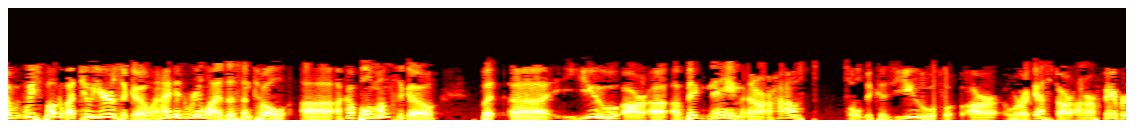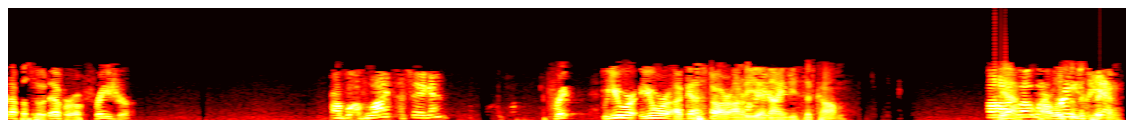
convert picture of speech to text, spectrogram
now we- we spoke about two years ago, and I didn't realize this until uh, a couple of months ago. But uh, you are a, a big name in our household because you are were a guest star on our favorite episode ever of Frasier. Of, of what? Say again. You were you were a guest star on the Frasier. uh, '90s sitcom. Uh, yeah, well, well, Carlos and the. Chicken.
